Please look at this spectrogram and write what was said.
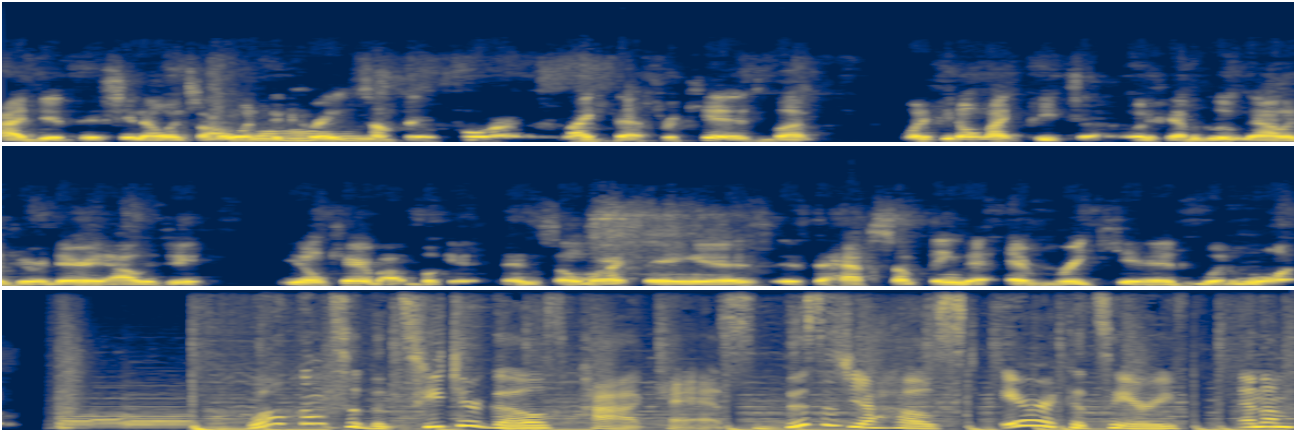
I did this, you know, and so I wanted to create something for like that for kids. But what if you don't like pizza? What if you have a gluten allergy or a dairy allergy? You don't care about Book It. And so my thing is, is to have something that every kid would want. Welcome to the Teacher Goals podcast. This is your host, Erica Terry, and I'm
